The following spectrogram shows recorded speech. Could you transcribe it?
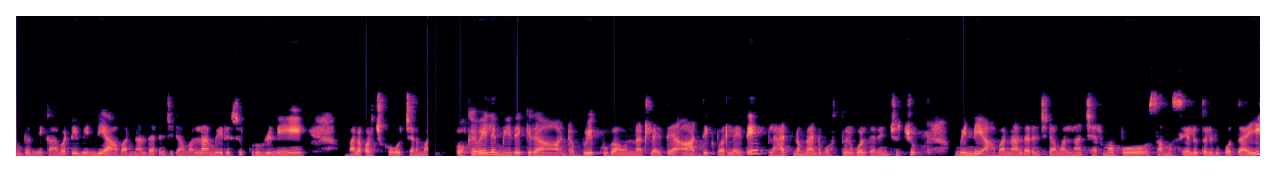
ఉంటుంది. కాబట్టి వెండి ఆభరణాలు ధరించడం వల్ల మీరు శుక్రుడిని బలపరుచుకోవచ్చు అనమాట ఒకవేళ మీ దగ్గర డబ్బు ఎక్కువగా ఉన్నట్లయితే ఆర్థిక పరులైతే ప్లాటినం లాంటి వస్తువులు కూడా ధరించవచ్చు వెండి ఆభరణాలు ధరించడం వల్ల చర్మపు సమస్యలు తొలగిపోతాయి.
